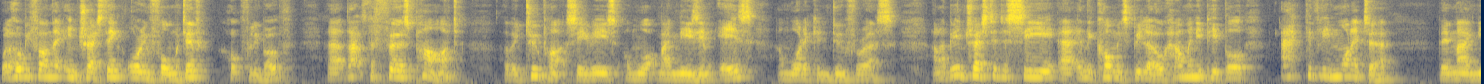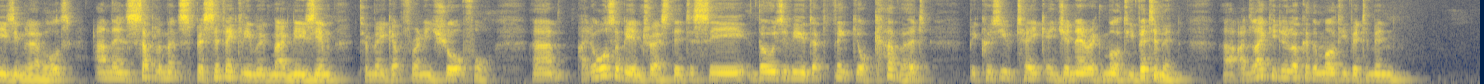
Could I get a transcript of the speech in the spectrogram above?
Well, I hope you found that interesting or informative, hopefully both. Uh, that's the first part of a two-part series on what magnesium is and what it can do for us. And I'd be interested to see uh, in the comments below how many people actively monitor their magnesium levels and then supplement specifically with magnesium to make up for any shortfall. Um, I'd also be interested to see those of you that think you're covered because you take a generic multivitamin. Uh, I'd like you to look at the multivitamin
